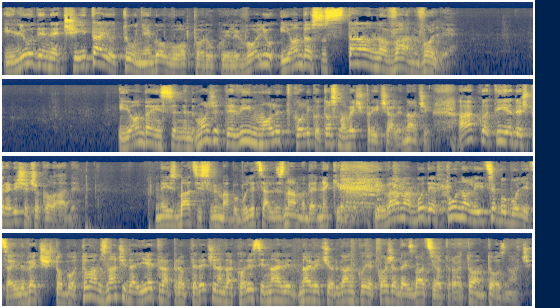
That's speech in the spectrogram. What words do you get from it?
I ljudi ne čitaju tu njegovu oporuku ili volju I onda su stalno van volje i onda im se ne... Možete vi moliti koliko, to smo već pričali Znači, ako ti jedeš previše čokolade ne izbaci svima bubuljica, ali znamo da je nekima. I vama bude puno lice bubuljica Ili već što god. To vam znači da je jetra preopterećena Da koristi najveći organ koji je koža da izbaci otrove. To vam to znači.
